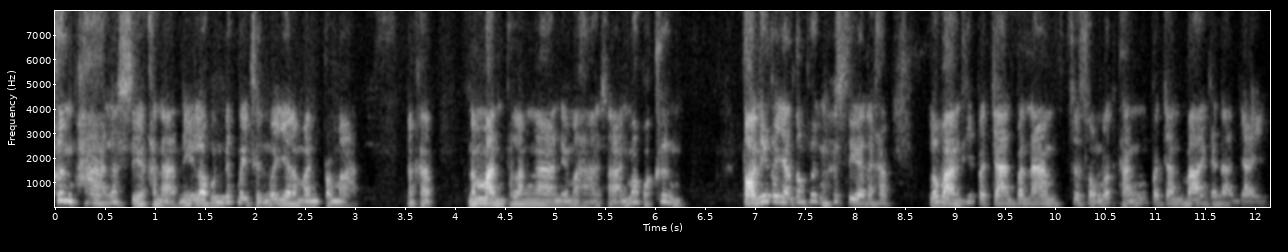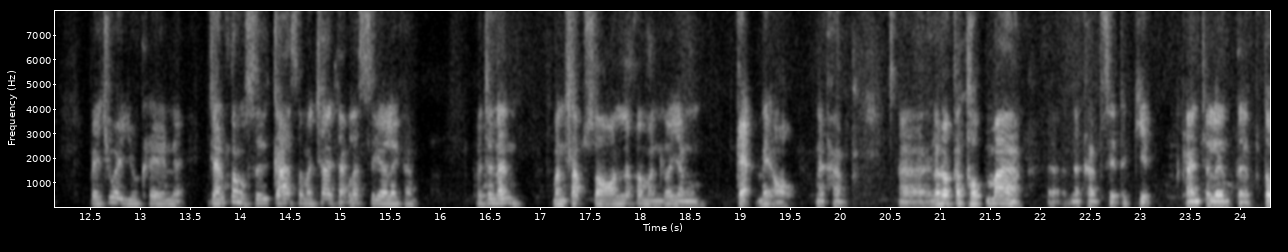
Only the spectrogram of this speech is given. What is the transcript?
พึ่งพารัสเซียขนาดนี้เราเพิ่งนึกไม่ถึงว่าเยอรมันประมาทนะครับ น้ำมันพลังงานเนี่ยมหาศาลมากกว่าครึ่ง ตอนนี้ก็ยังต้องพึ่งรัสเซียนะครับ ระหว่างที่ประจานประณามจะส่งรถถังประจัญบานขนาดใหญ่ ไปช่วยยูเครนเนี่ยยังต้องซื้อก๊าซธรรมชาติจากรัสเซียเลยครับ เพราะฉะนั้นมันซับซ้อนแล้วก็มันก็ยังแกะไม่ออกนะครับ แล้วก็กระทบมากนะครับเศรษฐกิจการเจริญเติบโต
